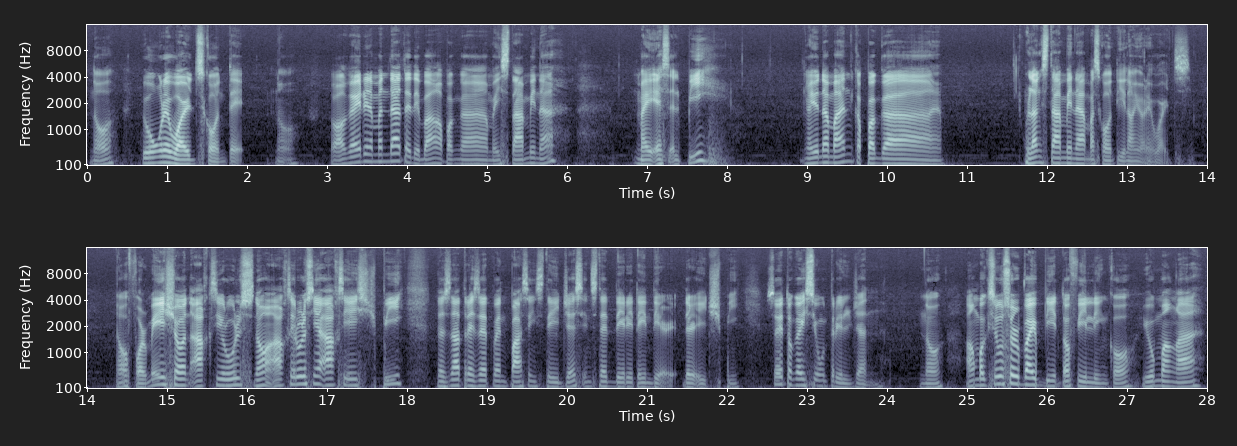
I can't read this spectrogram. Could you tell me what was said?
no, yung rewards konti, no. So, kagaya rin naman dati, 'di ba? Kapag uh, may stamina, may SLP. Ngayon naman, kapag uh, walang stamina, mas konti lang yung rewards. No, formation, Axie rules, no? Axie rules niya, Axie HP does not reset when passing stages. Instead, they retain their, their HP. So, ito guys yung thrill dyan. No? Ang magsusurvive dito, feeling ko, yung mga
